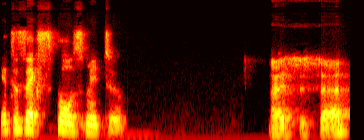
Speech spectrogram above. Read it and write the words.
it has exposed me to. Nice to said.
